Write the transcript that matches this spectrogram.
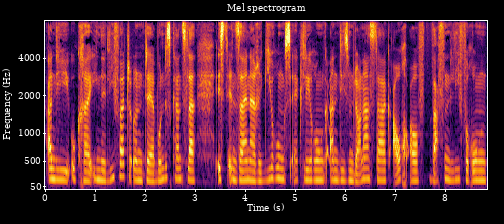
an die Ukraine liefert. Und der Bundeskanzler ist in seiner Regierungserklärung an diesem Donnerstag auch auf Waffenlieferungen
